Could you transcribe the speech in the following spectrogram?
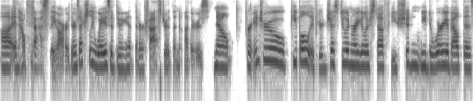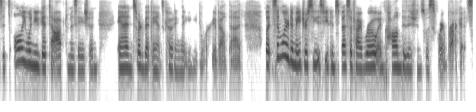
uh, and how fast they are. There's actually ways of doing it that are faster than others. Now, for intro people, if you're just doing regular stuff, you shouldn't need to worry about this. It's only when you get to optimization and sort of advanced coding that you need to worry about that. But similar to matrices, you can specify row and column positions with square brackets.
